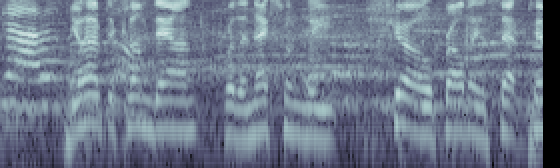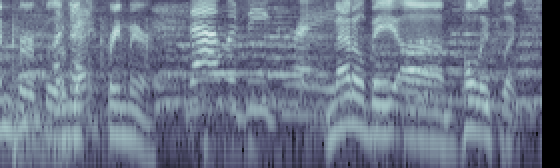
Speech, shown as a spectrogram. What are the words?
Yeah, it was You'll really have to come down for the next one we show, probably in September, for the Okay. next premiere. That would be great. And that'll be um, Holy Flicks.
